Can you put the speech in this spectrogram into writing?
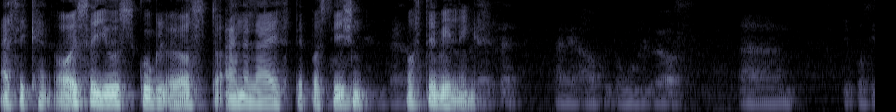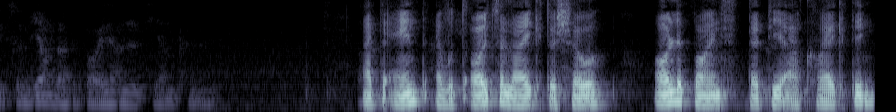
as we can also use Google Earth to analyze the position of the buildings. At the end, I would also like to show all the points that we are correcting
